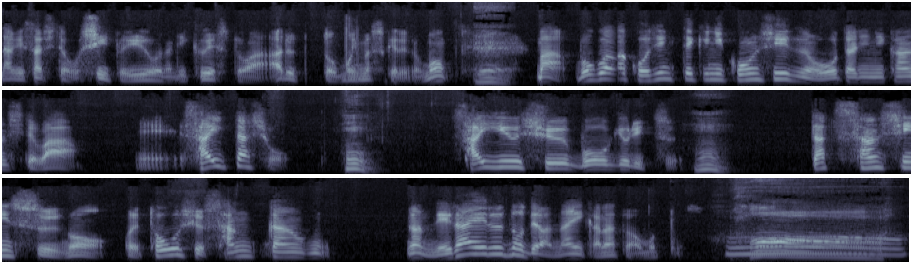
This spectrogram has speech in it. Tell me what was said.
投げさせてほしいというようなリクエストはあると思いますけれども、えまあ僕は個人的に今シーズン大谷に関しては、えー最多勝、え。うん。最優秀防御率、うん。奪三振数のこれ投手三冠が狙えるのではないかなとは思ってます。ほ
